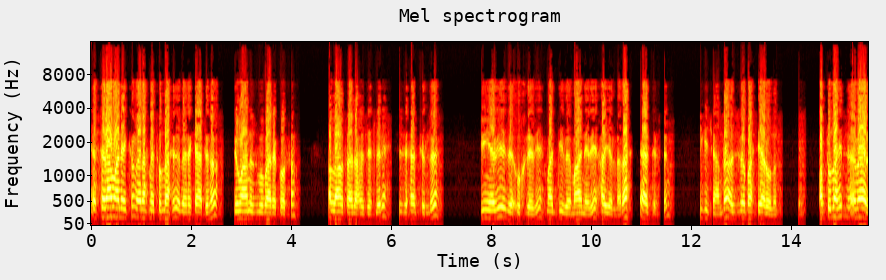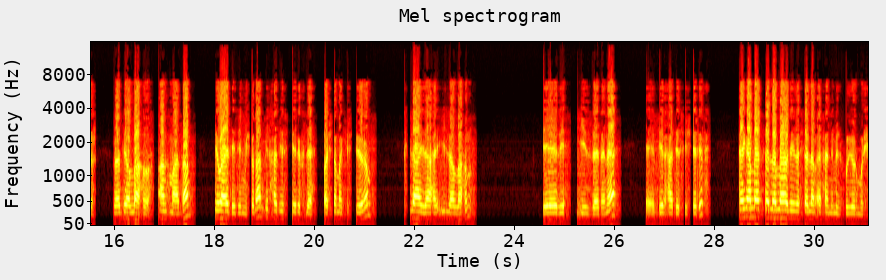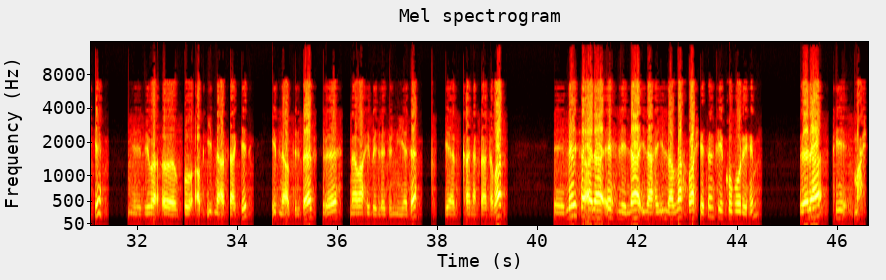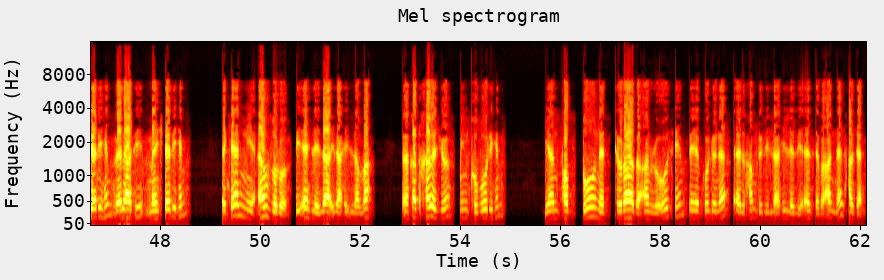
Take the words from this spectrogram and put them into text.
Esselamu Aleyküm ve Rahmetullahi ve Berekatühü. Cumanız mübarek olsun. Allahu Teala Hazretleri sizi her türlü dünyevi ve uhrevi, maddi ve manevi hayırlara erdirsin. İki canda aziz ve bahtiyar olun. Abdullah İbni Ömer radıyallahu anhmadan rivayet edilmiş olan bir hadis-i şerifle başlamak istiyorum. La ilahe illallah'ın değeri izlerine e, bir hadis-i şerif. Peygamber sallallahu aleyhi ve sellem Efendimiz buyurmuş ki e, e, bu İbni Asakir, İbni Abdülber ve Mevahib-i Ledünniye'de diğer kaynaklarda var. Leyse ala ehli la ilahe illallah vahşetun fi kuburihim ve la fi mahşerihim ve la fi menşerihim ve kenni enzuru fi ehli la ilahe illallah ve kad haracu min kuburihim yenfaddûne türâbe an ru'ûsihim ve yekulûne elhamdülillahillezî elzebe annel hazen.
